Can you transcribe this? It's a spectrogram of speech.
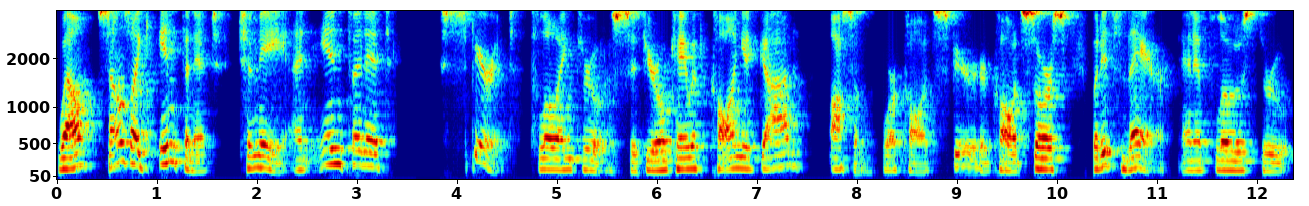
Well, sounds like infinite to me, an infinite spirit flowing through us. If you're okay with calling it God, awesome. Or call it spirit or call it source, but it's there and it flows through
